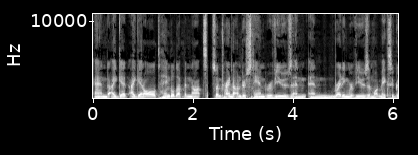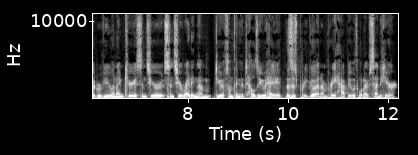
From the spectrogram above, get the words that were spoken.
and I get I get all tangled up in knots. So I'm trying to understand reviews and and writing reviews and what makes a good review and I'm curious since you're since you're writing them, do you have something that tells you, "Hey, this is pretty good. I'm pretty happy with what I've said here."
